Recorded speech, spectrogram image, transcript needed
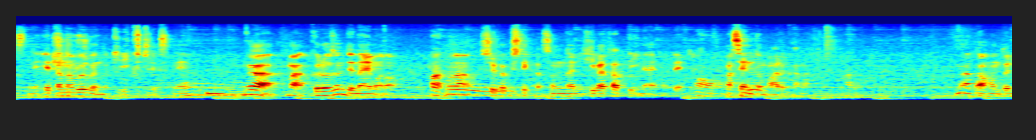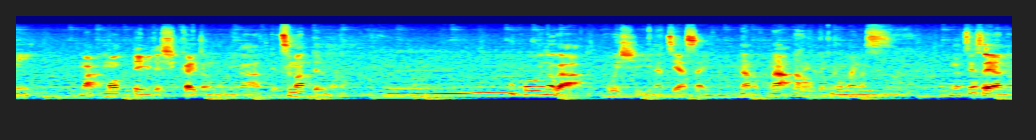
すね。ヘタの部分の切り口ですね。が、まあ、黒ずんでないものはい。は収穫してからそんなに日が経っていないので、まあ、鮮度もあるかなと、まあ、あとは本当に、まあ、持ってみてしっかりと重みがあって詰まってるもの、まあこういうのが美味しい夏野菜なのかなというふうに思います、夏野菜あの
